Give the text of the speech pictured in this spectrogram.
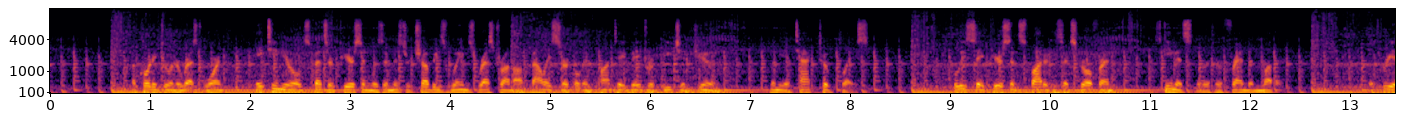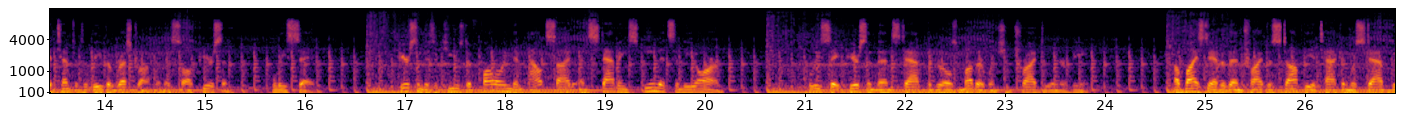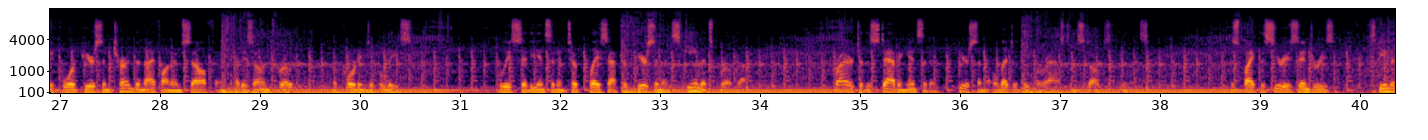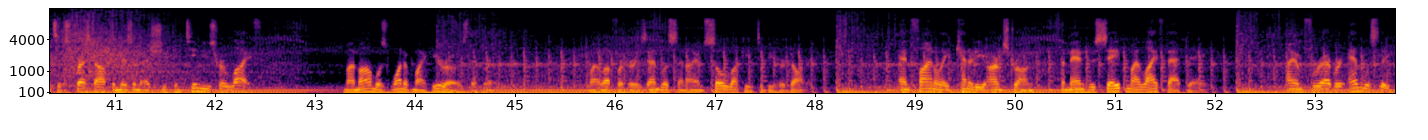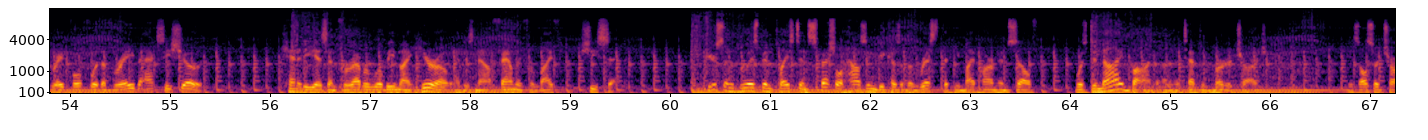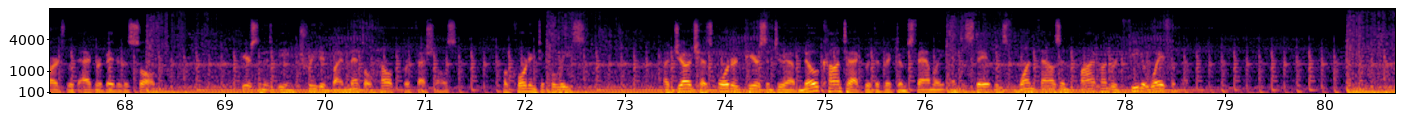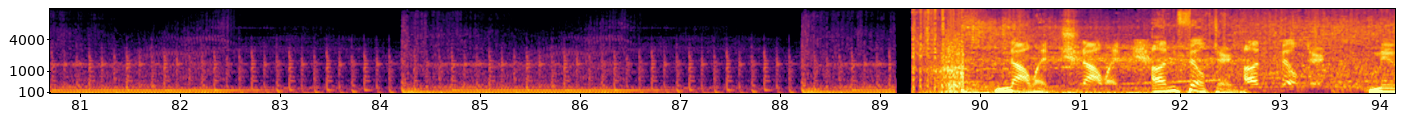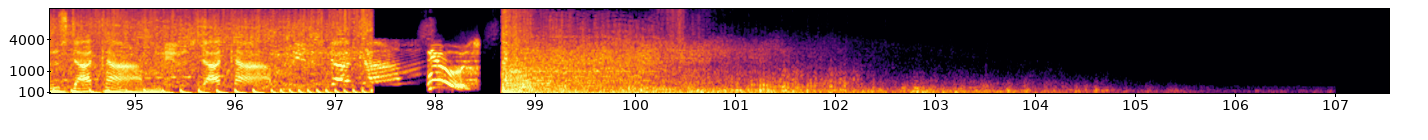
According to an arrest warrant, 18-year-old Spencer Pearson was at Mr. Chubby's Wings restaurant off Valley Circle in Ponte Vedra Beach in June when the attack took place. Police say Pearson spotted his ex-girlfriend, Schemitz, with her friend and mother. The three attempted to leave the restaurant when they saw Pearson, police say. Pearson is accused of following them outside and stabbing Schemitz in the arm. Police say Pearson then stabbed the girl's mother when she tried to intervene. A bystander then tried to stop the attack and was stabbed before Pearson turned the knife on himself and cut his own throat, according to police. Police say the incident took place after Pearson and Schemitz broke up. Prior to the stabbing incident, Pearson allegedly harassed and stalked Schemitz. Despite the serious injuries, Schemitz expressed optimism as she continues her life. My mom was one of my heroes that day. My love for her is endless and I am so lucky to be her daughter. And finally, Kennedy Armstrong, the man who saved my life that day, I am forever endlessly grateful for the brave acts he showed. Kennedy is and forever will be my hero and is now family for life, she said. Pearson, who has been placed in special housing because of the risk that he might harm himself, was denied bond on an attempted murder charge. He is also charged with aggravated assault. Pearson is being treated by mental health professionals, according to police. A judge has ordered Pearson to have no contact with the victim's family and to stay at least 1,500 feet away from them. Knowledge. Knowledge. Unfiltered. Unfiltered. News.com. News.com. News.com. News.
